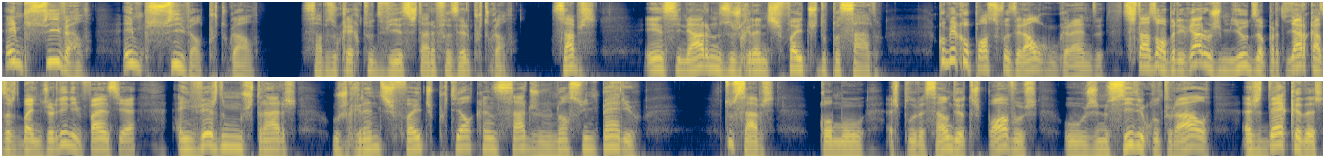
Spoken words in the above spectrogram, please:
É impossível! É impossível, Portugal! Sabes o que é que tu devias estar a fazer, Portugal? Sabes? É ensinar-nos os grandes feitos do passado. Como é que eu posso fazer algo grande se estás a obrigar os miúdos a partilhar casas de banho, jardim de infância, em vez de me mostrares os grandes feitos por ti alcançados no nosso império? Tu sabes como a exploração de outros povos, o genocídio cultural, as décadas,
